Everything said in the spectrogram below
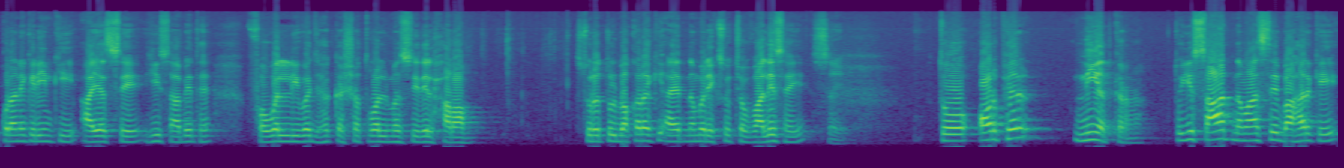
قرآن کریم کی آیت سے ہی ثابت ہے۔ فولی وجہ شطر المسجد الحرام۔ صورت البقرہ کی آیت نمبر 144 ہے یہ۔ صحیح۔ تو اور پھر نیت کرنا۔ تو یہ سات نماز سے باہر کے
